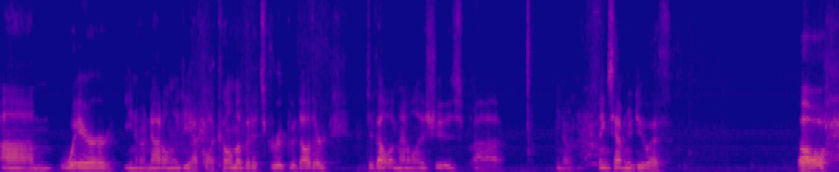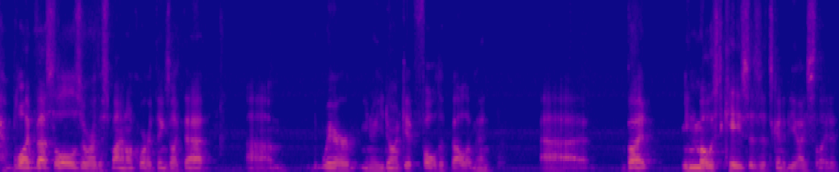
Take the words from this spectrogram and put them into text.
um, where you know not only do you have glaucoma, but it's grouped with other developmental issues. Uh, you know, things having to do with oh blood vessels or the spinal cord, things like that, um, where you know you don't get full development. Uh, but in most cases, it's going to be isolated.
